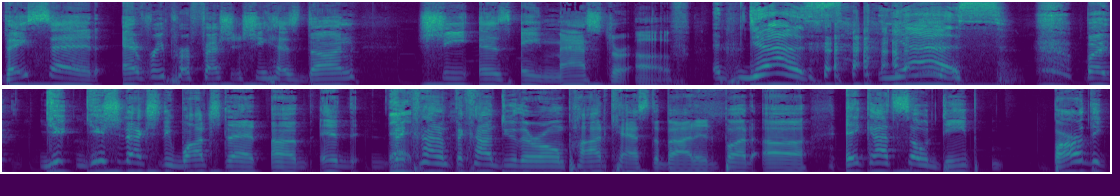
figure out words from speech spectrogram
they said every profession she has done, she is a master of. yes, yes. But you you should actually watch that. Uh, it, they That- kind of they kind of do their own podcast about it, but uh, it got so deep. Barbie,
